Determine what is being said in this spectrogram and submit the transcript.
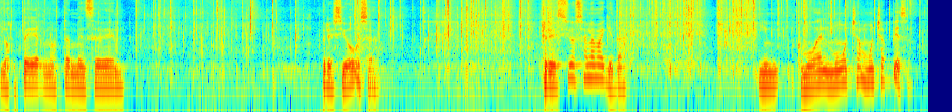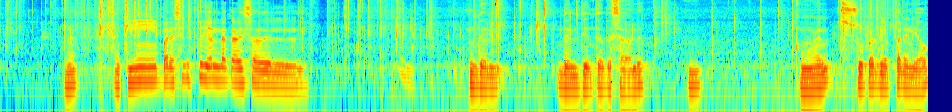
Los pernos también se ven. Preciosa. Preciosa la maqueta. Y como ven, muchas, muchas piezas. Aquí parece que esto ya es la cabeza del, del, del diente de sable. Como ven, súper bien paneleado.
